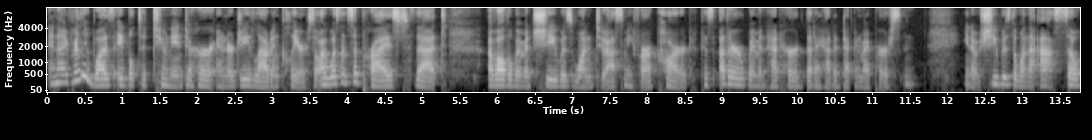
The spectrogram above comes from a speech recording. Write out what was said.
And I really was able to tune into her energy loud and clear. So I wasn't surprised that of all the women, she was one to ask me for a card because other women had heard that I had a deck in my purse. And, you know, she was the one that asked. So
